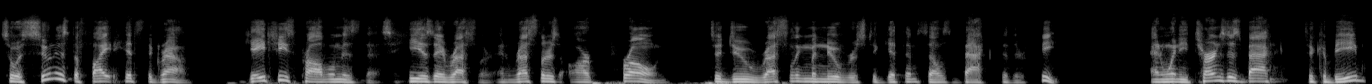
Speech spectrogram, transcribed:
So as soon as the fight hits the ground, Gaethje's problem is this: he is a wrestler, and wrestlers are prone to do wrestling maneuvers to get themselves back to their feet. And when he turns his back to Khabib,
